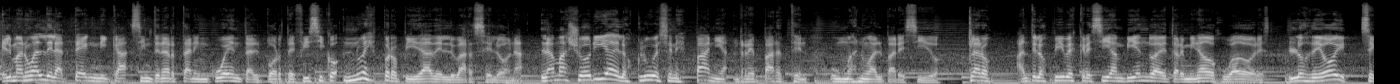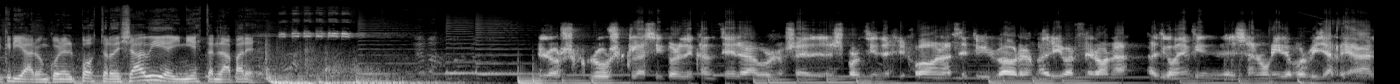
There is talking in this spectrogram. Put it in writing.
El manual de la técnica, sin tener tan en cuenta el porte físico, no es propiedad del Barcelona. La mayoría de los clubes en España reparten un manual parecido. Claro, antes los pibes crecían viendo a determinados jugadores. Los de hoy se criaron con el póster de Xavi e Iniesta en la pared los clubes clásicos de cantera, pues, sé, Sporting de Gijón, Atlético Bilbao, Real Madrid, Barcelona, Atlético en fin, se han unido por Villarreal,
